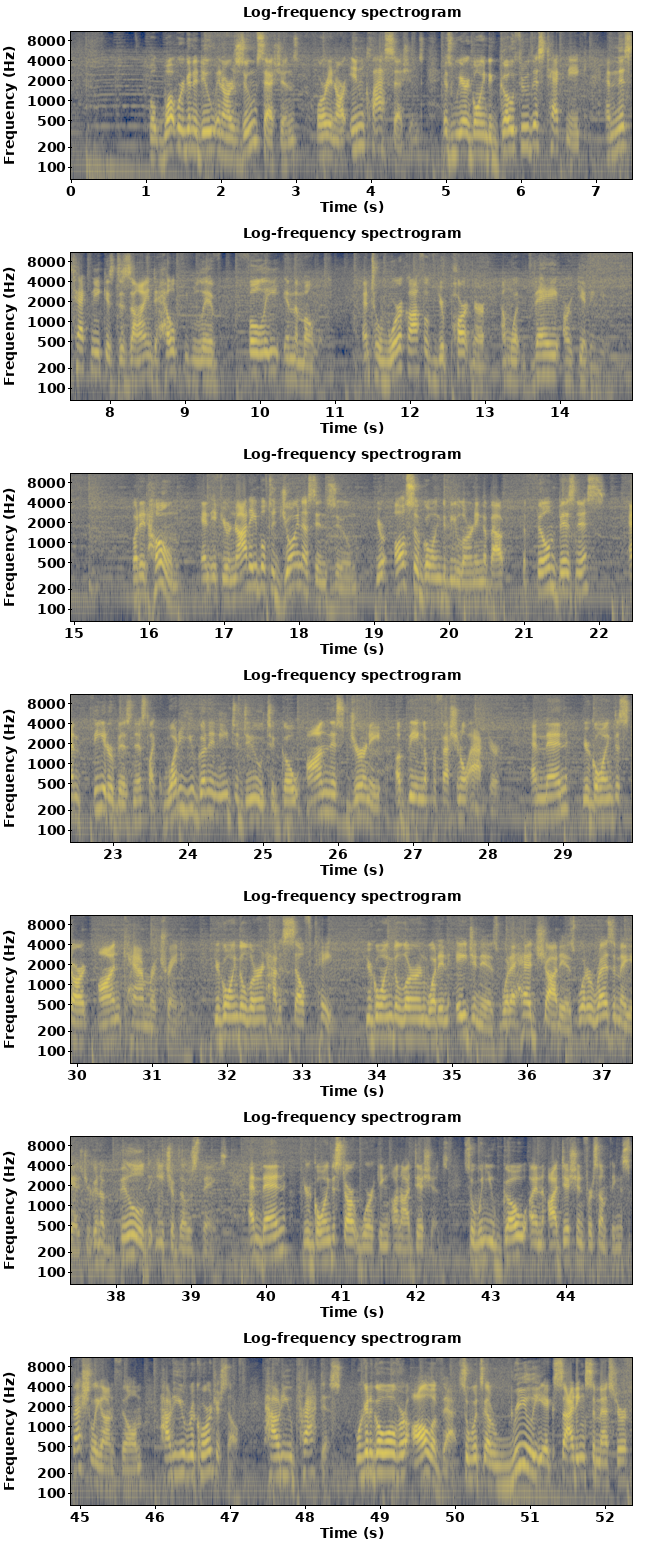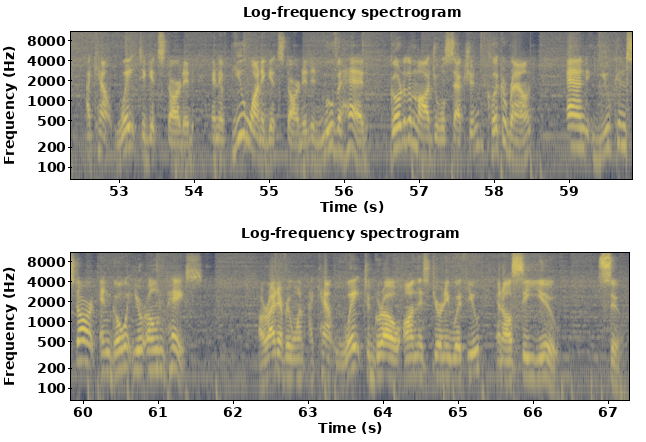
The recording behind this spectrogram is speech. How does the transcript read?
But what we're going to do in our Zoom sessions or in our in-class sessions is we are going to go through this technique and this technique is designed to help you live fully in the moment and to work off of your partner and what they are giving you. But at home, and if you're not able to join us in Zoom, you're also going to be learning about the film business and theater business, like what are you going to need to do to go on this journey of being a professional actor and then you're going to start on-camera training. You're going to learn how to self-tape. You're going to learn what an agent is, what a headshot is, what a resume is. You're going to build each of those things. And then you're going to start working on auditions. So when you go and audition for something, especially on film, how do you record yourself? How do you practice? We're going to go over all of that. So it's a really exciting semester. I can't wait to get started. And if you want to get started and move ahead, go to the module section, click around, and you can start and go at your own pace. All right, everyone, I can't wait to grow on this journey with you, and I'll see you soon.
